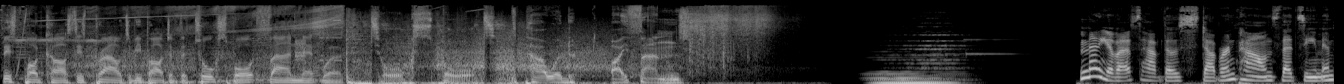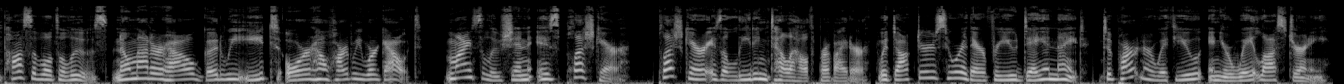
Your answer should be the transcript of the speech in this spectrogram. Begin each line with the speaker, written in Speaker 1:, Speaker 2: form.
Speaker 1: This podcast is proud to be part of the Talk Sport Fan Network.
Speaker 2: Talk Sport. Powered by fans.
Speaker 3: Many of us have those stubborn pounds that seem impossible to lose, no matter how good we eat or how hard we work out. My solution is PlushCare. PlushCare is a leading telehealth provider with doctors who are there for you day and night to partner with you in your weight loss journey.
